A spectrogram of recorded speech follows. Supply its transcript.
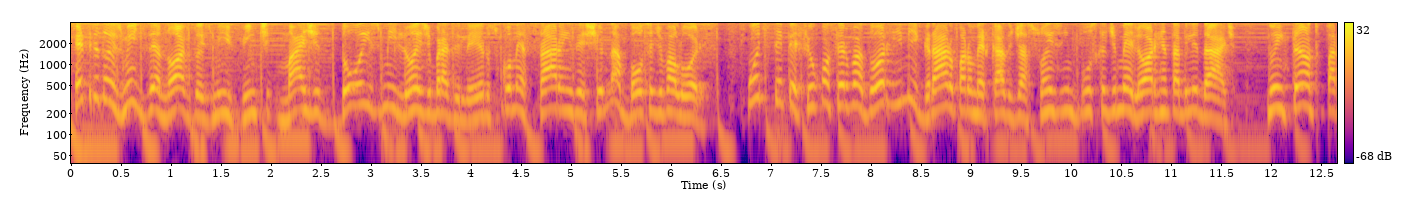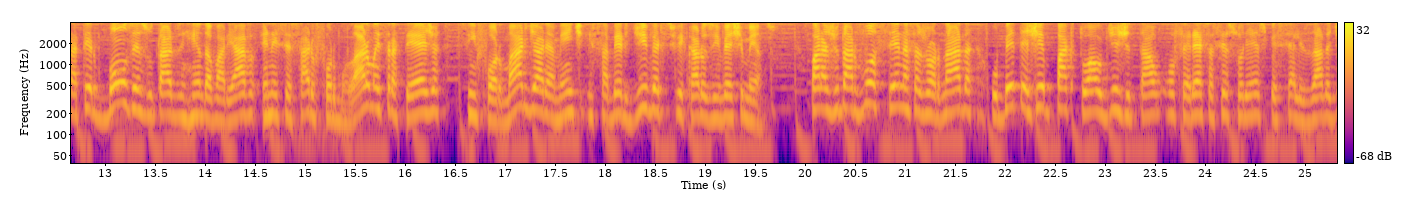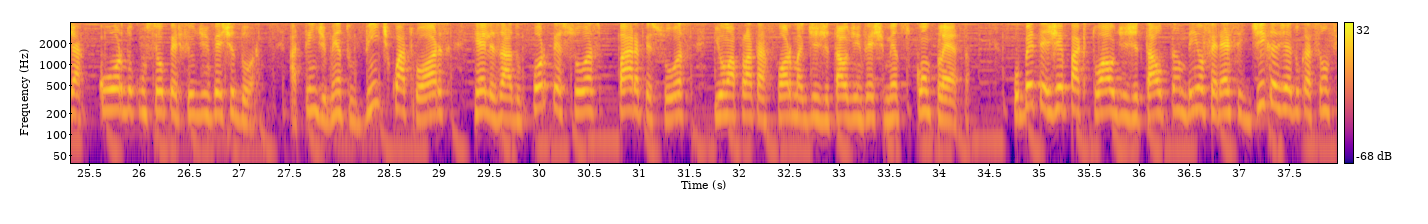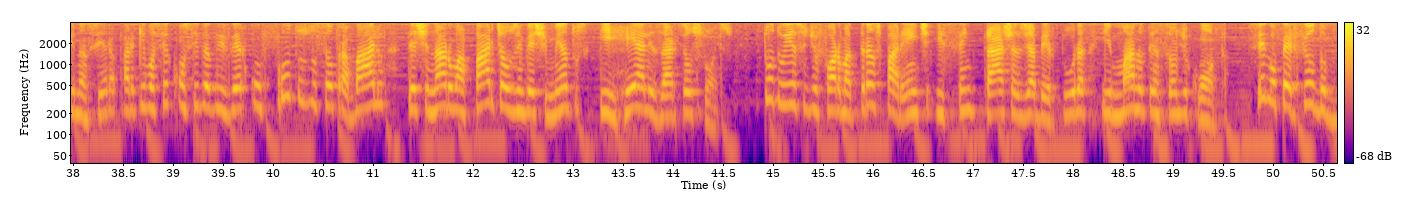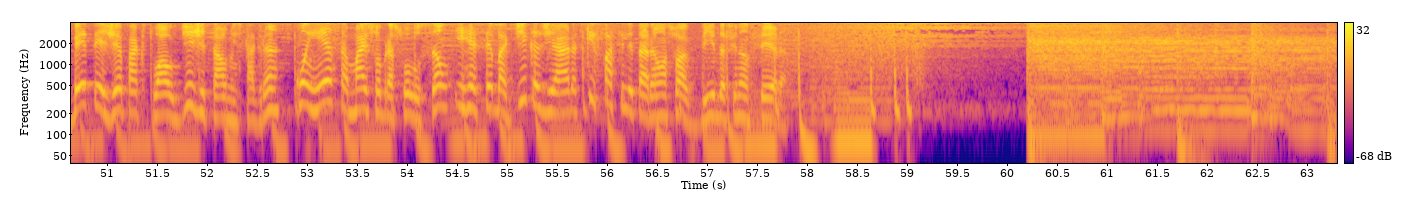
Entre 2019 e 2020, mais de 2 milhões de brasileiros começaram a investir na bolsa de valores. Muitos têm perfil conservador e migraram para o mercado de ações em busca de melhor rentabilidade. No entanto, para ter bons resultados em renda variável, é necessário formular uma estratégia, se informar diariamente e saber diversificar os investimentos. Para ajudar você nessa jornada, o BTG Pactual Digital oferece assessoria especializada de acordo com seu perfil de investidor. Atendimento 24 horas, realizado por pessoas para pessoas e uma plataforma digital de investimentos completa. O BTG Pactual Digital também oferece dicas de educação financeira para que você consiga viver com frutos do seu trabalho, destinar uma parte aos investimentos e realizar seus sonhos. Tudo isso de forma transparente e sem taxas de abertura e manutenção de conta. Siga o perfil do BTG Pactual Digital no Instagram, conheça mais sobre a solução e receba dicas diárias que facilitarão a sua vida financeira.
